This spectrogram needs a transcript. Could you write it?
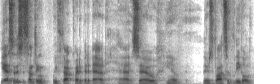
Yeah, so this is something we've thought quite a bit about. Uh, so, you know, there's lots of legal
